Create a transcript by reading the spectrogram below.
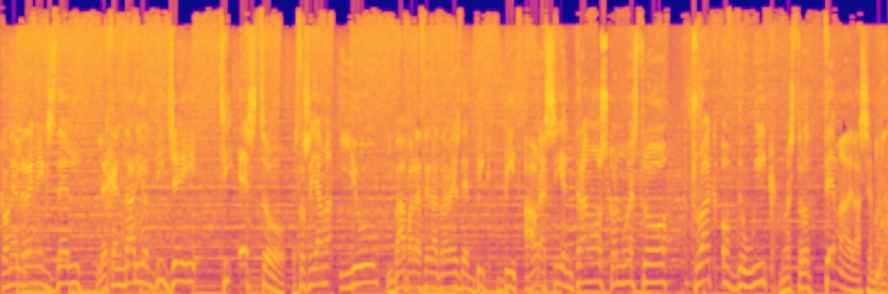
Con el remix del legendario DJ Tiesto. Esto se llama You y va a aparecer a través de Big Beat. Ahora sí, entramos con nuestro Track of the Week, nuestro tema de la semana.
